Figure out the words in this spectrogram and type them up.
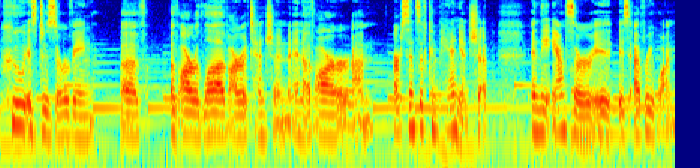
who is deserving of of our love, our attention, and of our um, our sense of companionship. And the answer is, is everyone.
